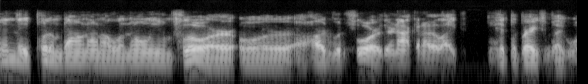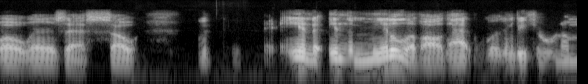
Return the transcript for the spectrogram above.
and they put them down on a linoleum floor or a hardwood floor they're not going to like hit the brakes and be like, whoa, where is this? So, and in the middle of all that, we're going to be throwing them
